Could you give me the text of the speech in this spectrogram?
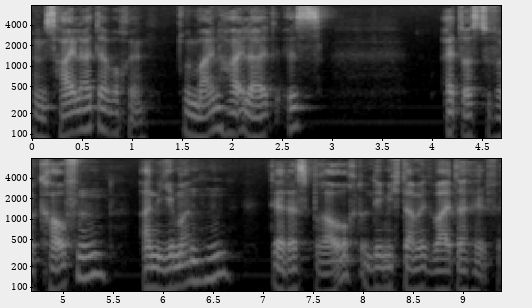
An das Highlight der Woche. Und mein Highlight ist, etwas zu verkaufen an jemanden, der das braucht und dem ich damit weiterhelfe.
